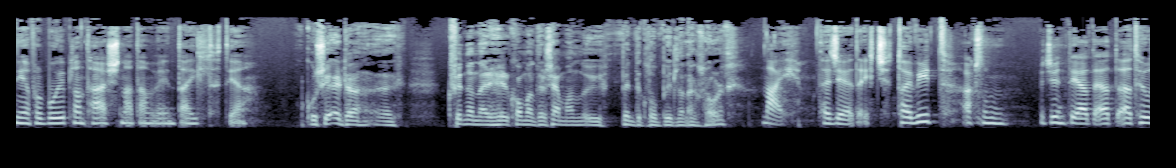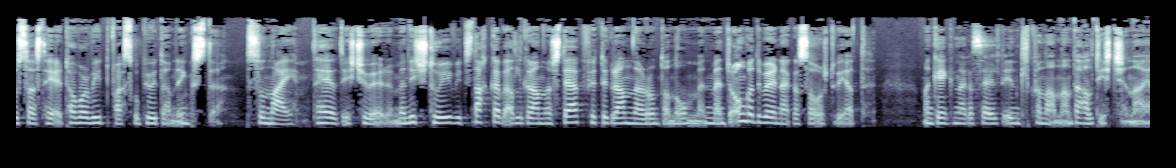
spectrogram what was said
Ni får bo i plantagen att han vet helt ja. Hvordan er är det kvinnorna er her kommer til sammen i Pinteklubben i noe sånt? Nei, det gjør det ikke. Ta vidt, akkurat som begynte at, at, at husast her, ta var vi faktisk oppi ut av den yngste. Så nei, det hevde ikke vært. Men ikke tog vi snakket med alle grannar, stek fytte grannar rundt om, men, men til omgå det ble nekka sårt vi at man gikk nekka særlig inn til hverandre, det halte ikke, nei.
